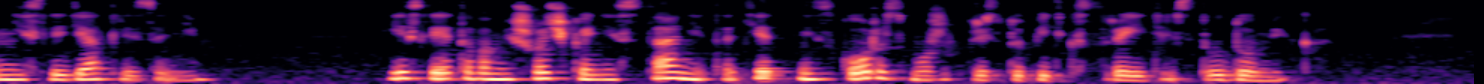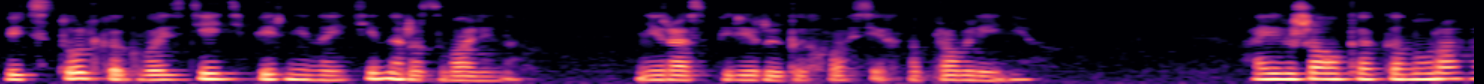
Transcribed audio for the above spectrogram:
не следят ли за ним. Если этого мешочка не станет, отец не скоро сможет приступить к строительству домика. Ведь столько гвоздей теперь не найти на развалинах не раз перерытых во всех направлениях. А их жалкая конура,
